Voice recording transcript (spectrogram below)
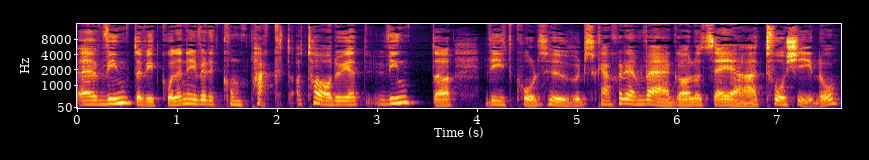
Eh, vintervitkålen är ju väldigt kompakt. Tar du ett vintervitkålshuvud så kanske den väger låt säga två kilo.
